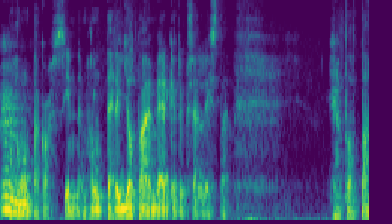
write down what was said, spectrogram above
Mm. Mä haluan takaisin sinne. Mä haluan tehdä jotain merkityksellistä. Ja tota,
